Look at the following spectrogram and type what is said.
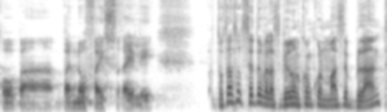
פה בנוף הישראלי. אתה רוצה לעשות סדר ולהסביר לנו קודם כל מה זה בלנט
